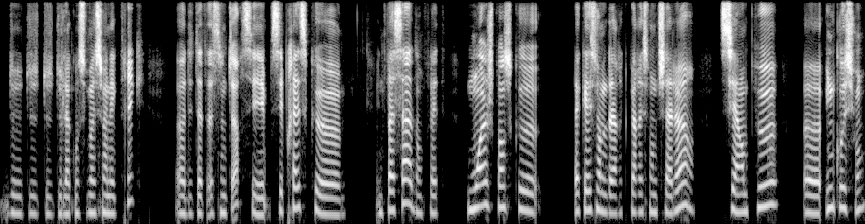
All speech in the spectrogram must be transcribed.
de, de, de, de, la consommation électrique des data centers. C'est presque une façade en fait. Moi, je pense que la question de la récupération de chaleur, c'est un peu une caution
